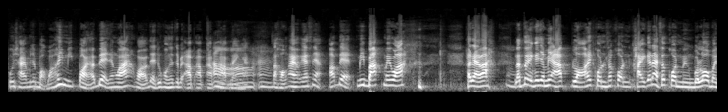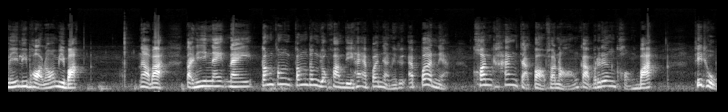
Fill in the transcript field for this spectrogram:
ผู้ใช้มันจะบอกว่า เฮ้ย มีปล่อยอัปเดตยังวะปล่อยอัปเดตทุกคนก็จะไปอัพอัพอัพอัพอะไรเงี้ยอ๋ออ่าแต่ของ iOS เนี่ย อัปเดตมีบั๊กไหมวะ เข้าใจปะแล้วตัวเองก็ยังไม่อัพรอให้คนสักคนใครก็ได้สักคนหนึ่งบนโลกใบนี้ report มาว่ามีบั๊กนึกออกปะแต่จริงๆในในต้องต้องต้องต้องยกความดีให้ Apple อย่างหนึงคือ Apple เนี่ยค่อนข้างจะตอบสนองกับเรื่องของบั๊ก ที่ถูก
